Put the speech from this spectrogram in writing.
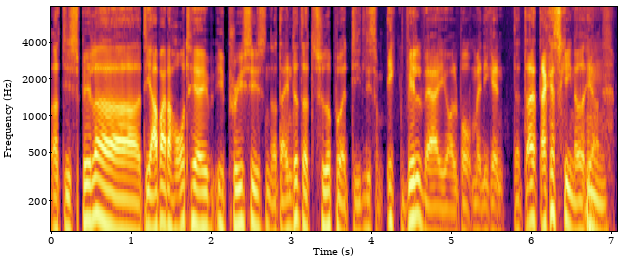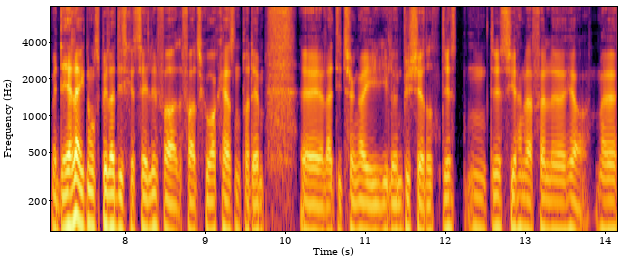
og de spiller, de arbejder hårdt her i, i preseason, og der er intet, der tyder på, at de ligesom ikke vil være i Aalborg. Men igen, der, der, der kan ske noget her. Mm. Men det er heller ikke nogen spillere, de skal sælge for, for at score kassen på dem, øh, eller de tynger i, i lønbudgettet. Det, mm, det siger han i hvert fald øh, her. Øh,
